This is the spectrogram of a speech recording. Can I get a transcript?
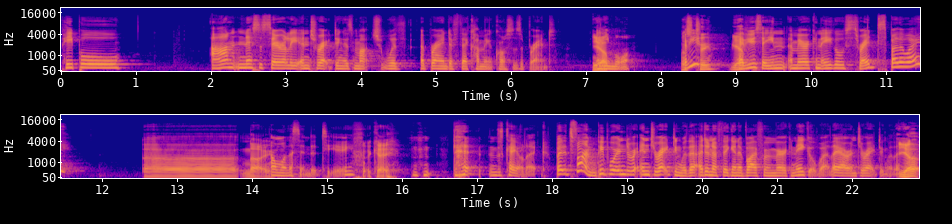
people aren't necessarily interacting as much with a brand if they're coming across as a brand Yeah. anymore. that's have you, true yeah Have you seen American Eagles threads, by the way? uh no I want to send it to you. okay it's chaotic, but it's fun. People are inter- interacting with it. I don't know if they're going to buy from American Eagle, but they are interacting with it. yeah,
